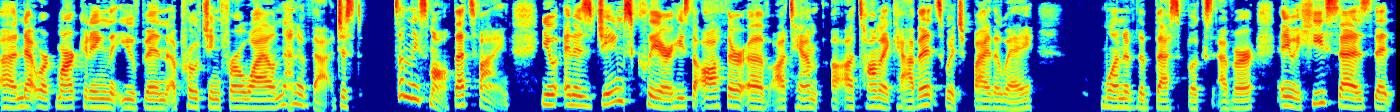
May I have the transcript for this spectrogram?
uh, network marketing that you've been approaching for a while. None of that. Just something small that's fine you know and as james clear he's the author of Atom- uh, atomic habits which by the way one of the best books ever anyway he says that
